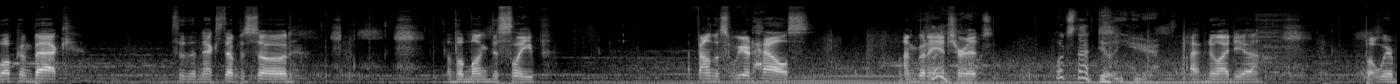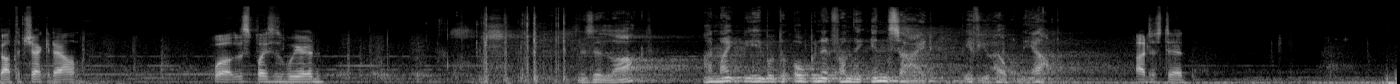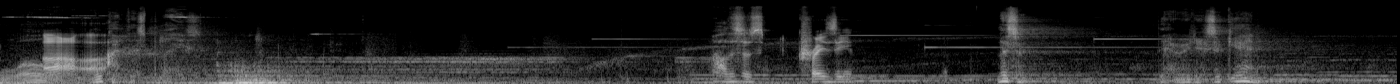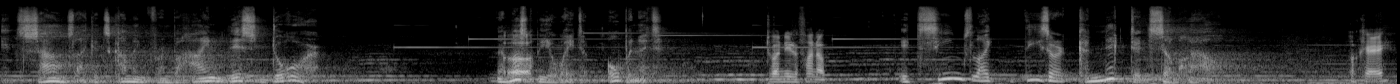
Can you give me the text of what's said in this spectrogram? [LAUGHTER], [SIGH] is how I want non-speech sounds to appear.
Welcome back to the next episode of Among the Sleep. I found this weird house. I'm gonna enter it. What's that doing here? I have no idea, but we're about to check it out. Whoa, this place is weird. Is it locked? I might be able to open it from the inside if you help me up. I just did. Whoa, Ah. look at this place. Oh, this is crazy. Listen. There it is again. It sounds like it's coming from behind this door. There must be a way to open it. Do I need to find out? It seems like these are connected somehow. Okay.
